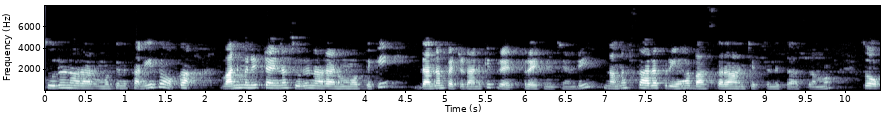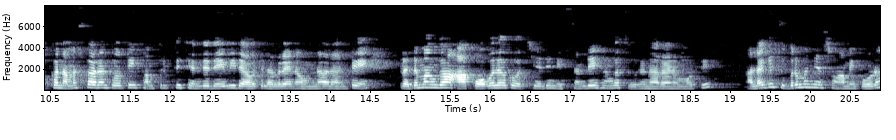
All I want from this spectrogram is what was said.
సూర్యనారాయణ మూర్తిని కనీసం ఒక వన్ మినిట్ అయినా సూర్యనారాయణ మూర్తికి దండం పెట్టడానికి ప్రయత్నించండి. నమస్కార ప్రియ భాస్కర అని చెప్తుంది శాస్త్రము. సో ఒక్క నమస్కారంతో సంతృప్తి చెందే దేవీ దేవతలు ఎవరైనా ఉన్నారంటే ప్రథమంగా ఆ కోవలోకి వచ్చేది నిస్సందేహంగా సూర్యనారాయణమూర్తి. అలాగే సుబ్రహ్మణ్య స్వామి కూడా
